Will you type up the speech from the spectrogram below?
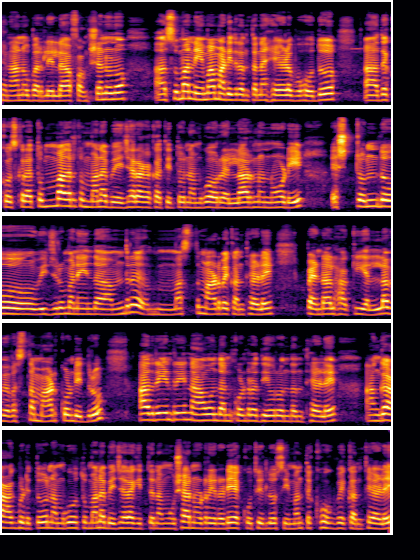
ಜನನೂ ಬರಲಿಲ್ಲ. ಫಂಕ್ಷನೂ ಸುಮ್ಮ ನೇಮ ಮಾಡಿದ್ರಂತನ ಹೇಳಬಹುದು. ಅದಕ್ಕೋಸ್ಕರ ತುಂಬ ಅಂದ್ರೆ ತುಂಬಾ ಬೇಜಾರಾಗಕತ್ತಿತ್ತು ನಮಗೂ ಅವರೆಲ್ಲರನ್ನೂ ನೋಡಿ. ಎಷ್ಟೊಂದು ವಿಜೃಂಭಣೆಯಿಂದ ಅಂದರೆ ಮಸ್ತ್ ಮಾಡ್ಬೇಕಂತ ಹೇಳಿ ಪೆಂಡಾಲ್ ಹಾಕಿ ಎಲ್ಲ ವ್ಯವಸ್ಥೆ ಮಾಡಿಕೊಂಡಿದ್ರು. ಆದರೆ ಏನು ರೀ ನಾವೊಂದು ಅಂದ್ಕೊಂಡ್ರೆ ದೇವ್ರೊಂದು ಅಂಥೇಳಿ ಹಂಗೆ ಆಗಿಬಿಡ್ತು. ನಮಗೂ ತುಂಬಾ ಬೇಜಾರಾಗಿತ್ತು. ನಮ್ಮ ಉಷಾ ನೋಡ್ರಿ ರೆಡಿಯಾಗಿ ಕೂತಿದ್ಲು. ಸೀಮಂತಕ್ಕೆ ಹೋಗ್ಬೇಕಂತೇಳಿ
